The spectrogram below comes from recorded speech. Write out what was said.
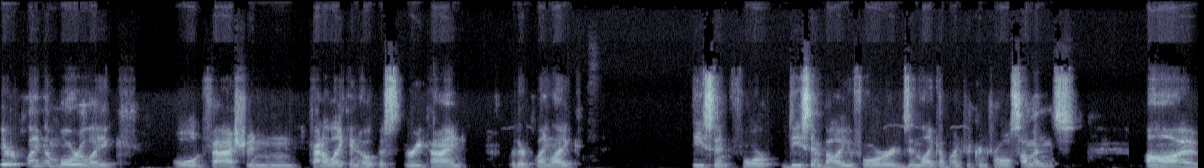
they were playing a more like old fashioned, kind of like an Opus 3 kind, where they're playing like decent for decent value forwards and like a bunch of control summons. Uh,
